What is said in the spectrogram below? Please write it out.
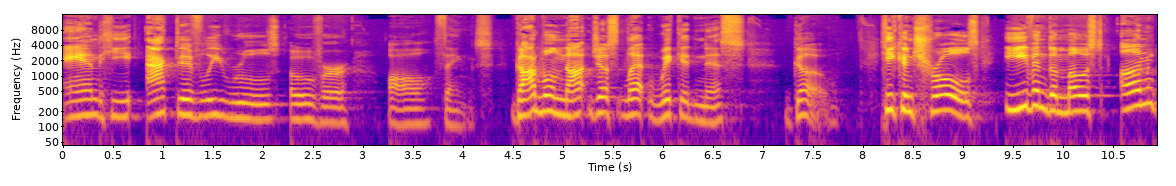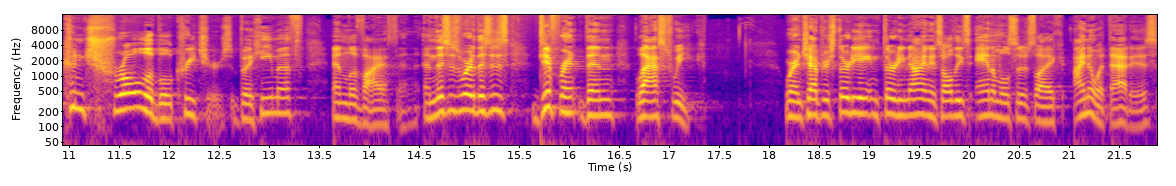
And he actively rules over all things. God will not just let wickedness go. He controls even the most uncontrollable creatures, Behemoth and Leviathan. And this is where this is different than last week, where in chapters 38 and 39, it's all these animals that's like, I know what that is.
